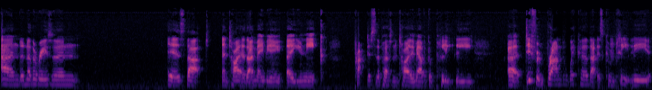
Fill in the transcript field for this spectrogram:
And another reason is that entire that may be a unique practice of the person entirely may have a completely uh, different brand of Wicca that is completely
